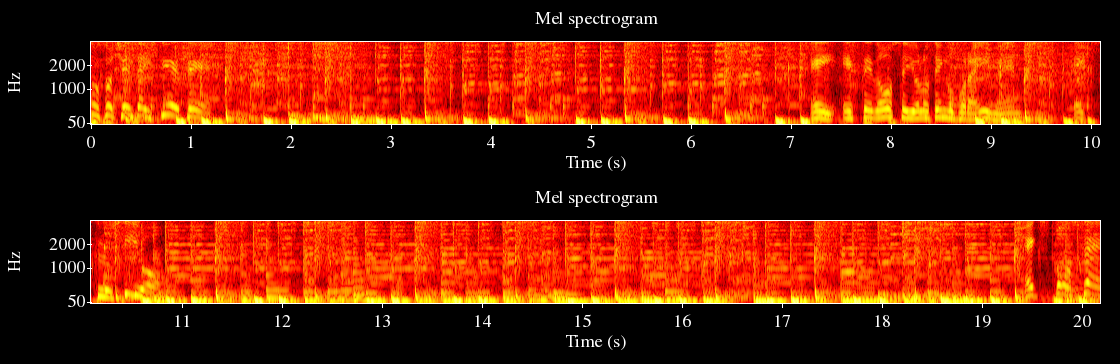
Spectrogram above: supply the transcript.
...1987... Hey, este 12 yo lo tengo por ahí, man. Exclusivo. Expose.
